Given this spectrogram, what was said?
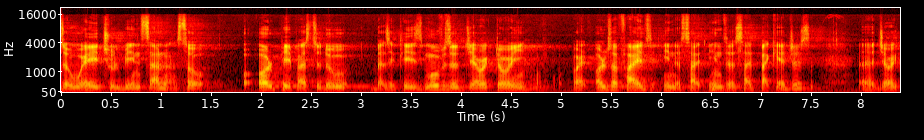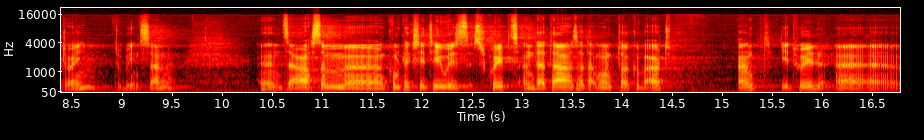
the way it should be installed. So all pip has to do basically is move the directory, all the files in the site, in the site packages directory to be installed. And there are some uh, complexity with scripts and data that I won't talk about. And it will uh,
